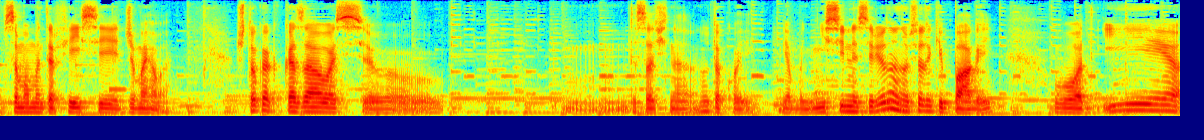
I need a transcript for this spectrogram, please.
в самом интерфейсе Gmail. Что, как оказалось, э, достаточно, ну, такой, я бы не сильно серьезно, но все-таки багой. Вот. И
